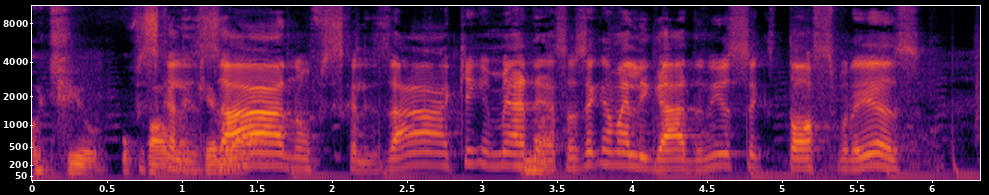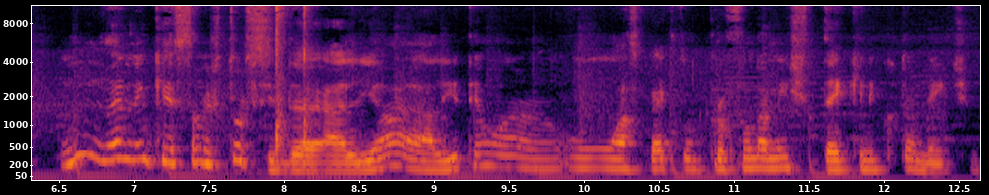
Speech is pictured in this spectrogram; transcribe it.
Ô tio, o fiscalizar, não fiscalizar, que merda não. é essa? Você que é mais ligado nisso, você que torce por isso? Não é nem questão de torcida, ali, ali tem uma, um aspecto profundamente técnico também, tio.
